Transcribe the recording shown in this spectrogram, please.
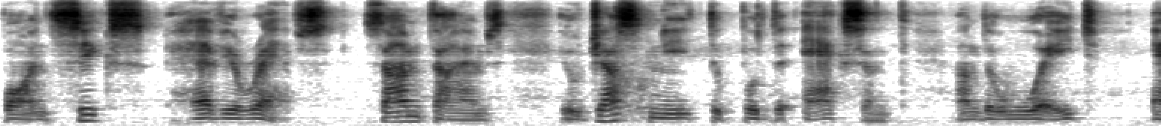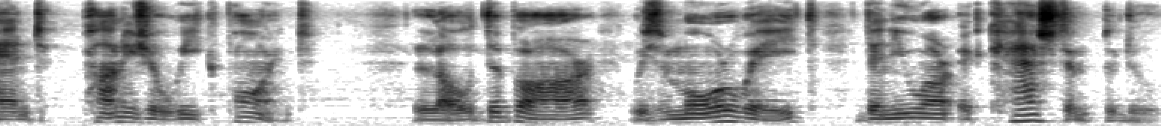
Point 6 heavy reps. Sometimes you just need to put the accent on the weight and punish a weak point. Load the bar with more weight than you are accustomed to do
